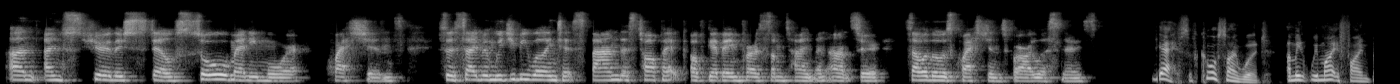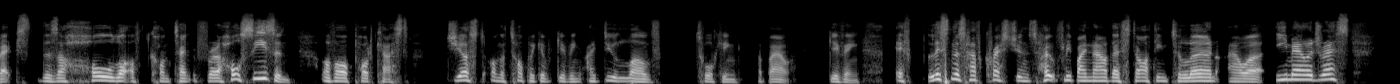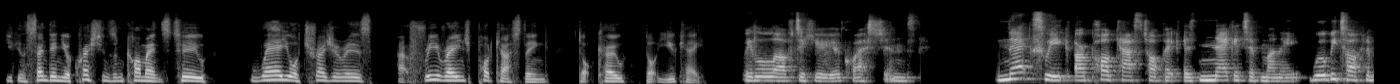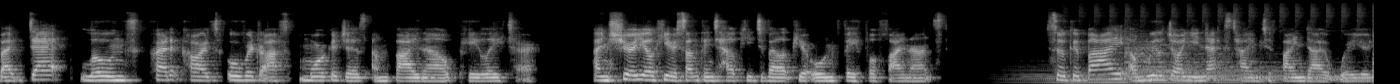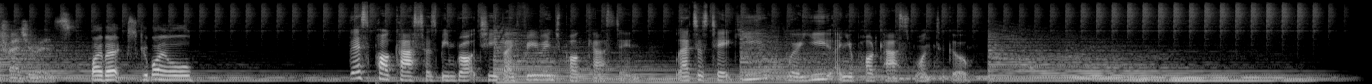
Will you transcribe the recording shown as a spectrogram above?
And I'm sure there's still so many more questions. So, Simon, would you be willing to expand this topic of giving for us some time and answer some of those questions for our listeners? Yes, of course I would. I mean, we might find, Bex, there's a whole lot of content for a whole season of our podcast just on the topic of giving. I do love talking about giving. If listeners have questions, hopefully by now they're starting to learn our email address. You can send in your questions and comments to where your treasure is at freerangepodcasting.co.uk. We'd love to hear your questions. Next week, our podcast topic is negative money. We'll be talking about debt, loans, credit cards, overdrafts, mortgages, and buy now, pay later. I'm sure you'll hear something to help you develop your own faithful finance. So goodbye, and we'll join you next time to find out where your treasure is. Bye, Bex. Goodbye, all. This podcast has been brought to you by Free Range Podcasting. Let us take you where you and your podcast want to go.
